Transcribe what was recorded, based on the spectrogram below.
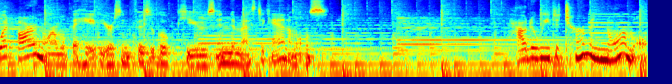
What are normal behaviors and physical cues in domestic animals? How do we determine normal?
